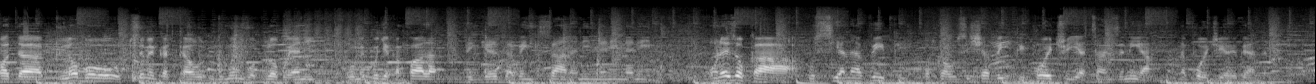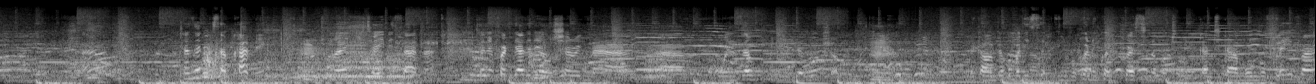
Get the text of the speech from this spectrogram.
on the global, tuseme katika ulimwengu wa global, yani umekuja Kampala, Viingereza vingi sana nini na nini na nini, unaweza ukahusiana vipi ukahusisha vipi poetry ya Tanzania na poetry ya Uganda? Tanzania is upcoming. Tunajitahidi sana. And in fact, the other day I was sharing na uh, wenzangu kwenye the workshop. Nikamwambia kwamba jinsi nilivyokuwa niko impressed inavyotumika katika Bongo Flava.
